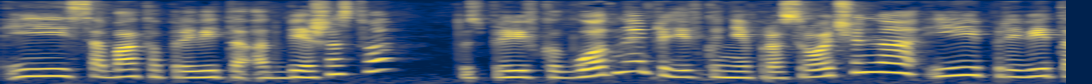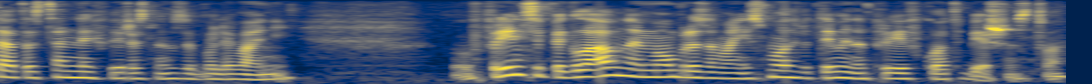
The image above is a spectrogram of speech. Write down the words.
И собака привита от бешенства, то есть прививка годная, прививка не просрочена и привита от остальных вирусных заболеваний. В принципе, главным образом они смотрят именно прививку от бешенства.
